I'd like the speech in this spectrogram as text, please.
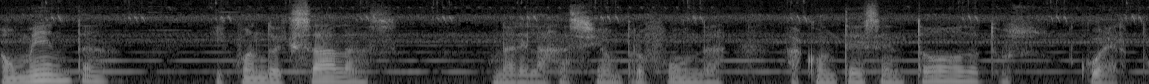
aumenta y cuando exhalas, una relajación profunda acontece en todo tu cuerpo,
